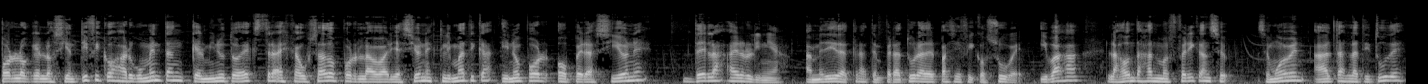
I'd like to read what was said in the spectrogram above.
Por lo que los científicos argumentan que el minuto extra es causado por las variaciones climáticas y no por operaciones de las aerolíneas. A medida que la temperatura del Pacífico sube y baja, las ondas atmosféricas se, se mueven a altas latitudes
